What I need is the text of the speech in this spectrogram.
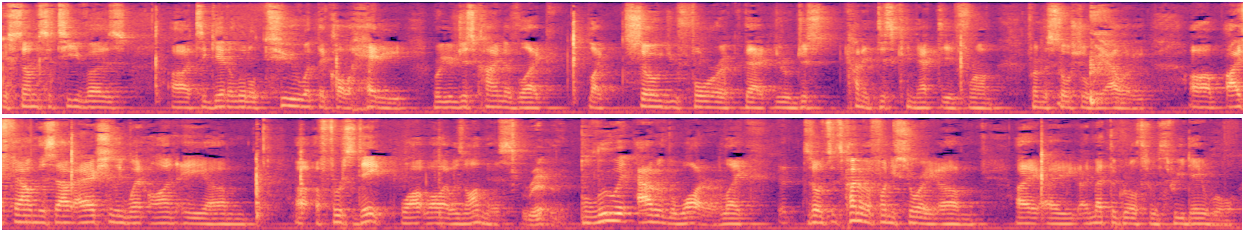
with some sativas uh, to get a little too what they call heady, where you're just kind of like like so euphoric that you're just kind of disconnected from from the social reality. Um, I found this out. I actually went on a um, a first date while, while I was on this. Really? Blew it out of the water. Like so, it's, it's kind of a funny story. I, I, I, met the girl through a three day rule,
